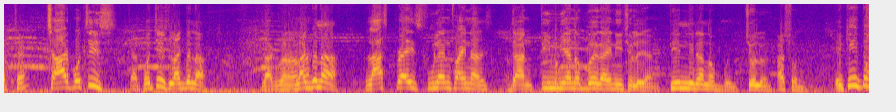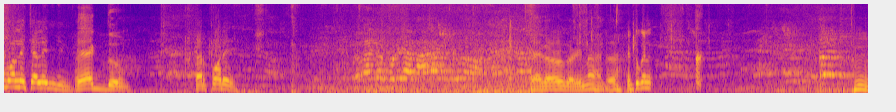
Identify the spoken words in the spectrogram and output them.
আচ্ছা। চার পঁচিশ? চার পঁচিশ লাগবে না। লাগবে না? লাগবে না। Last price full and final যান তিন নিরানব্বই গাড়ি নিয়ে চলে যান। তিন নিরানব্বই। চলুন। আসুন। একেই তো বলে চ্যালেঞ্জিং একদম। তারপরে? এগারোর গাড়ি না এটা? একটুখানি হুম।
